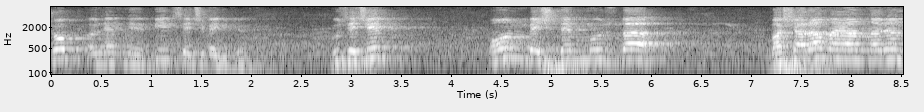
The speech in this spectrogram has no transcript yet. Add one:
çok önemli bir seçime gidiyor. Bu seçim 15 Temmuz'da başaramayanların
